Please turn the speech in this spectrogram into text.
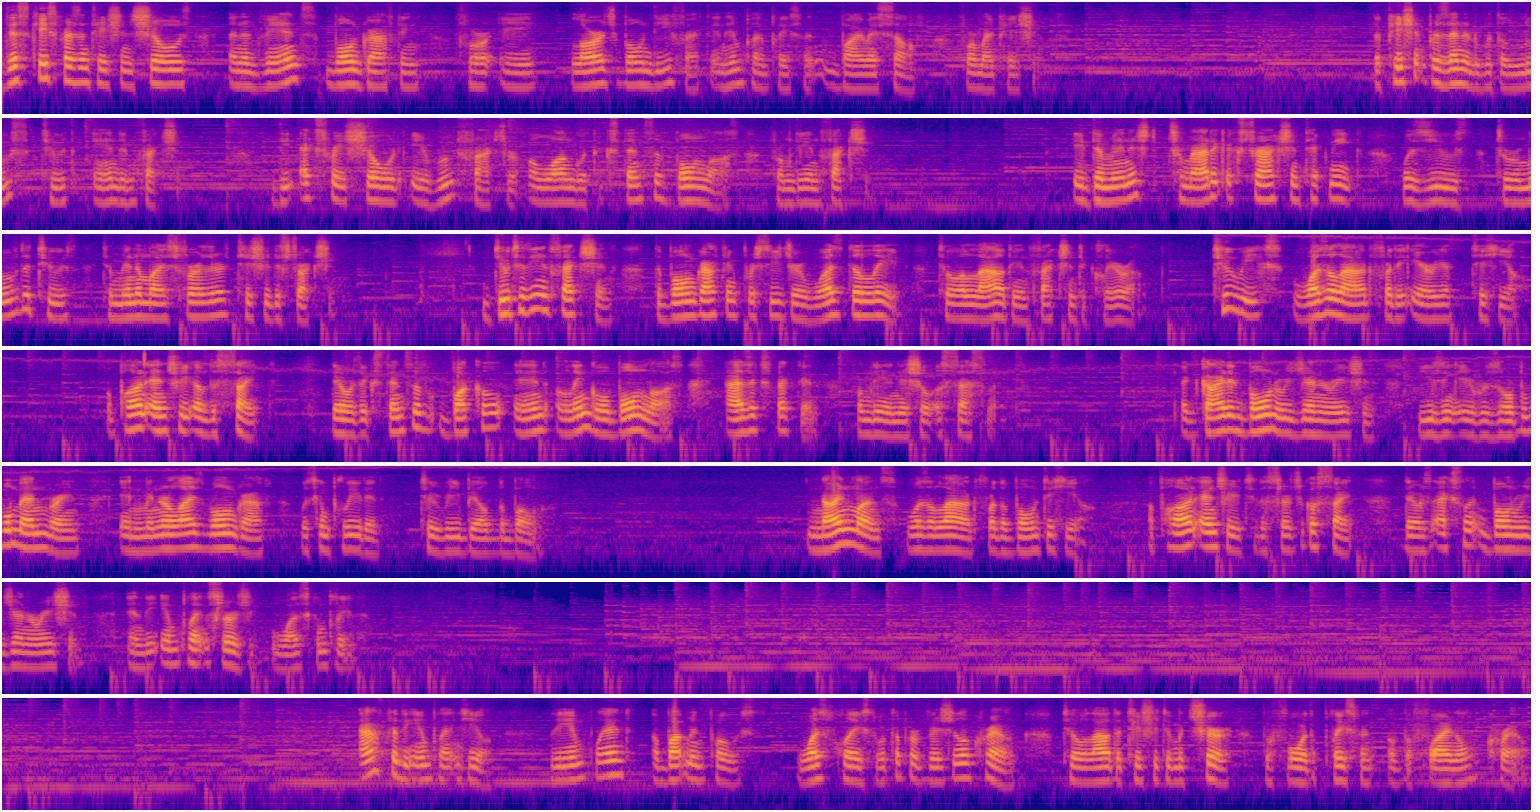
This case presentation shows an advanced bone grafting for a large bone defect and implant placement by myself for my patient. The patient presented with a loose tooth and infection. The x-ray showed a root fracture along with extensive bone loss from the infection. A diminished traumatic extraction technique was used to remove the tooth to minimize further tissue destruction. Due to the infection, the bone grafting procedure was delayed to allow the infection to clear up. Two weeks was allowed for the area to heal. Upon entry of the site, there was extensive buccal and lingual bone loss as expected from the initial assessment. A guided bone regeneration using a resorbable membrane and mineralized bone graft was completed to rebuild the bone. Nine months was allowed for the bone to heal. Upon entry to the surgical site, there was excellent bone regeneration and the implant surgery was completed. After the implant healed, the implant abutment post was placed with a provisional crown to allow the tissue to mature before the placement of the final crown.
